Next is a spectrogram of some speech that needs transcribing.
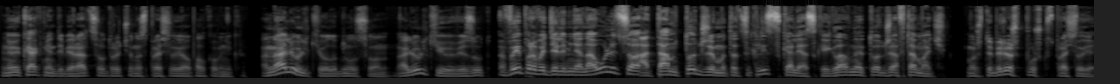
«Ну и как мне добираться?» – удрученно спросил я у полковника. «А на люльке», – улыбнулся он. «На люльке и увезут». Вы проводили меня на улицу, а там тот же мотоциклист с коляской, и главное, тот же автоматчик. «Может, ты берешь пушку?» – спросил я.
